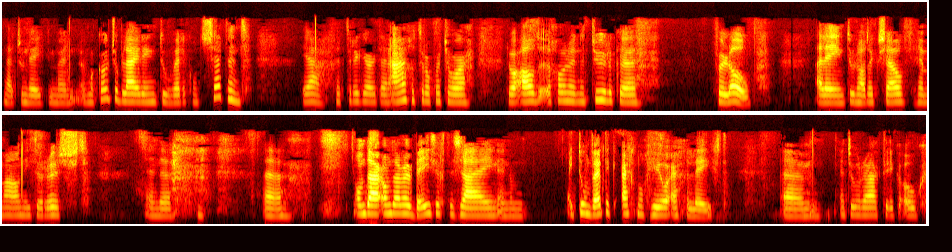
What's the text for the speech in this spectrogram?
nou, toen deed ik mijn, mijn coachopleiding. Toen werd ik ontzettend ja, getriggerd en aangetrokken door, door al de, gewoon het natuurlijke verloop. Alleen toen had ik zelf helemaal niet de rust. En de, uh, om, daar, om daarmee bezig te zijn. En om, en toen werd ik echt nog heel erg geleefd. Um, en toen raakte ik ook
